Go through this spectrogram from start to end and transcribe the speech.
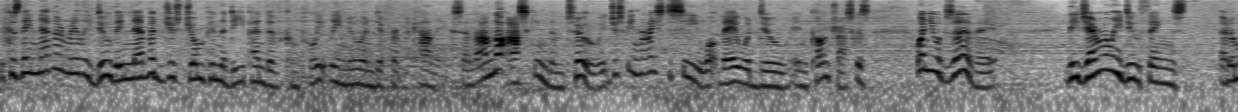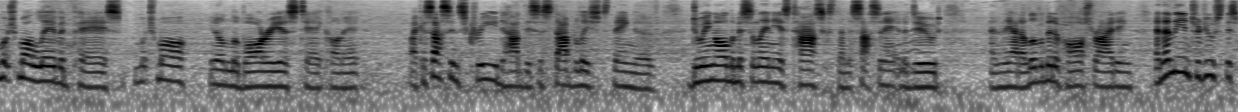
Because they never really do. They never just jump in the deep end of completely new and different mechanics. And I'm not asking them to. It'd just be nice to see what they would do in contrast. Because when you observe it, they generally do things at a much more laboured pace, much more, you know, laborious take on it. Like Assassin's Creed had this established thing of doing all the miscellaneous tasks, then assassinating a dude, and they had a little bit of horse riding, and then they introduced this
